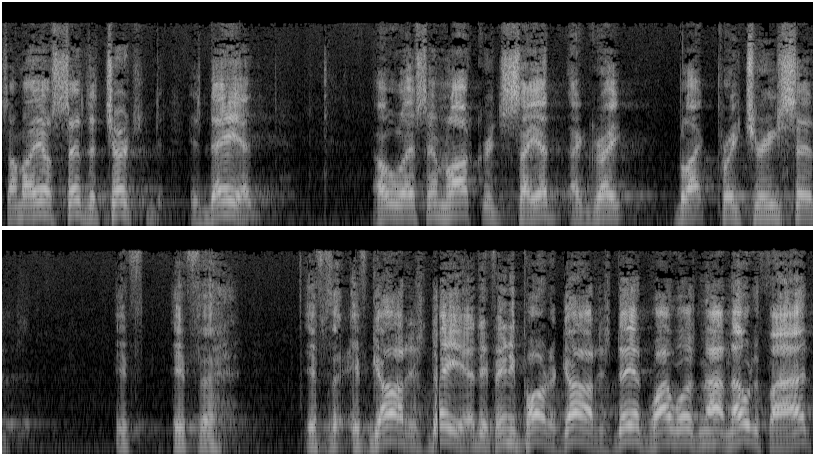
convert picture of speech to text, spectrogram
Somebody else said the church is dead. Old S.M. Lockridge said, a great black preacher, he said, if, if, uh, if, the, if God is dead, if any part of God is dead, why wasn't I notified?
